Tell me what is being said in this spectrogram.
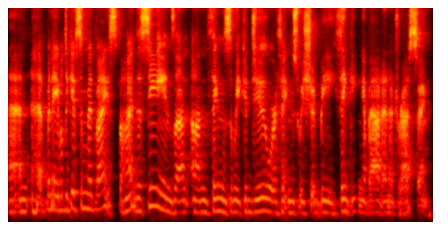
and have been able to give some advice behind the scenes on, on things that we could do or things we should be thinking about and addressing.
